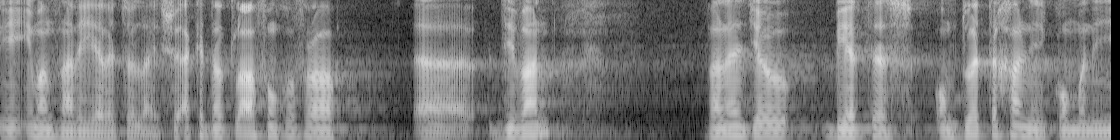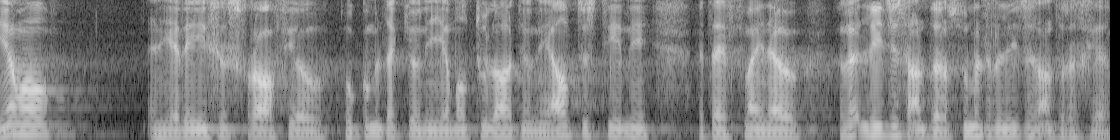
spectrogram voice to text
jy iemand na die Here toe lei. So ek het nou klaar van gevra uh Divan wanneer jou beurt is om dood te gaan en jy kom in die hemel en Here Jesus vra vir jou hoekom moet ek jou in die hemel toelaat jou in die hel toe stuur nie het hy vir my nou religious antwoord ons noem dit religious antwoord gegee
